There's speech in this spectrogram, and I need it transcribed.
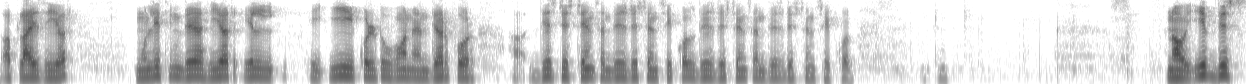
applies here only thing there here L E equal to 1 and therefore, uh, this distance and this distance equal, this distance and this distance equal. Okay. Now, if this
